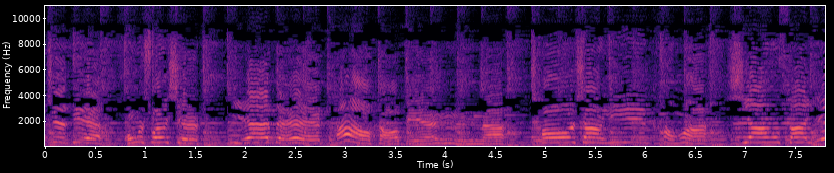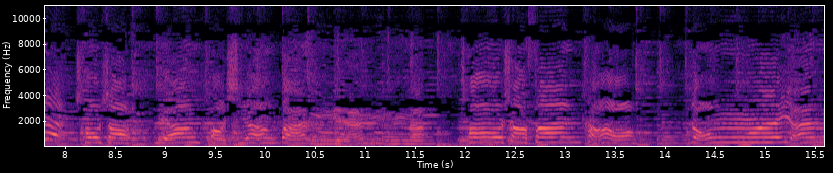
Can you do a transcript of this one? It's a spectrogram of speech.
啊，特制的红双喜也得靠靠边呐、抽上一口啊香三月，抽上两口香半年呐、抽上三口容颜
